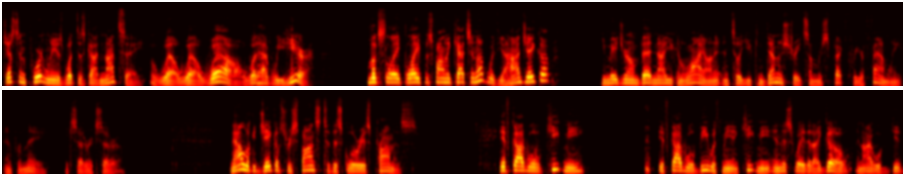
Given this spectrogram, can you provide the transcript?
Just importantly is what does God not say? Oh, well, well, well, what have we here? Looks like life is finally catching up with you, huh, Jacob? You made your own bed, now you can lie on it until you can demonstrate some respect for your family and for me, etc., etc. Now look at Jacob's response to this glorious promise. If God will keep me, if God will be with me and keep me in this way that I go, and I will get,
